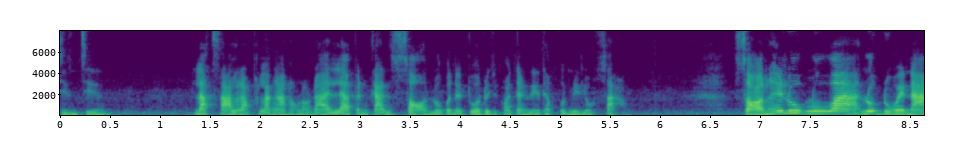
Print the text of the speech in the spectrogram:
จริง ๆ รักษาระดับพลังงานของเราได้ แล้วเป็นการสอนลูกไปในตัวโดยเฉพาะอย่างยิ่งถ้าคุณมีลูกสาว สอนให้ลูกรู้ว่าลูกดูไว้นะ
